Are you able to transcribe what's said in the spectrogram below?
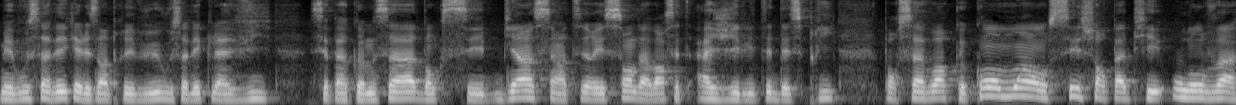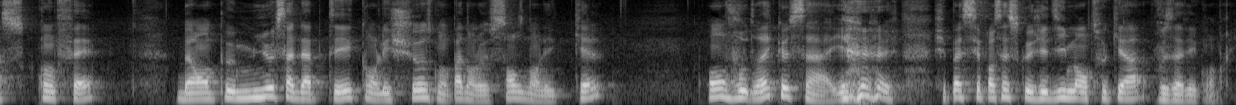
mais vous savez qu'il y a les imprévus, vous savez que la vie, c'est pas comme ça, donc c'est bien, c'est intéressant d'avoir cette agilité d'esprit pour savoir que quand au moins on sait sur papier où on va, ce qu'on fait, ben on peut mieux s'adapter quand les choses n'ont pas dans le sens dans lequel on voudrait que ça aille. Je sais pas si c'est français ce que j'ai dit, mais en tout cas, vous avez compris.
